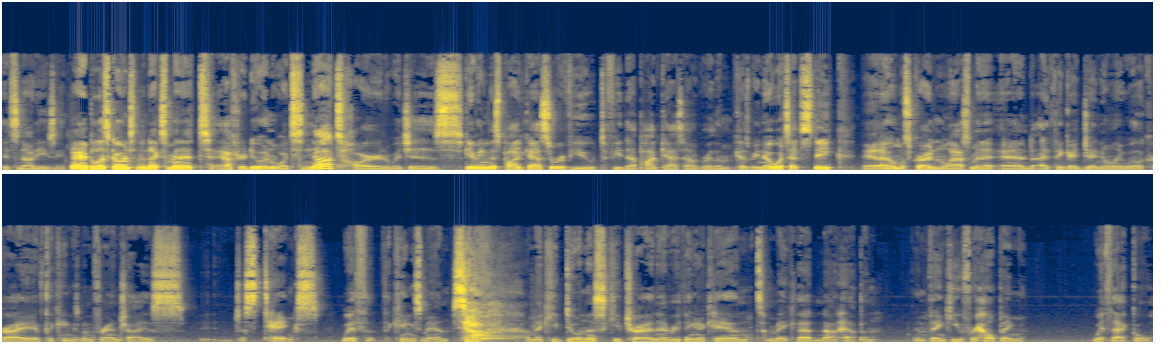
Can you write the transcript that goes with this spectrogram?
it's not easy. Alright, but let's go into the next minute after doing what's not hard, which is giving this podcast a review to feed that podcast algorithm, because we know what's at stake. And I almost cried in the last minute, and I think I genuinely will cry if the Kingsman franchise just tanks with the Kingsman. So I'm gonna keep doing this, keep trying everything I can to make that not happen. And thank you for helping with that goal.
